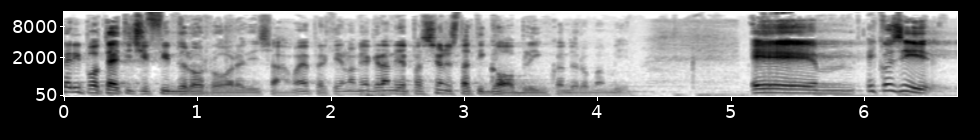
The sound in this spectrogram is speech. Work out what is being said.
per ipotetici film dell'orrore, diciamo, eh, perché una mia grande passione è stati i Goblin quando ero bambino. E, e così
